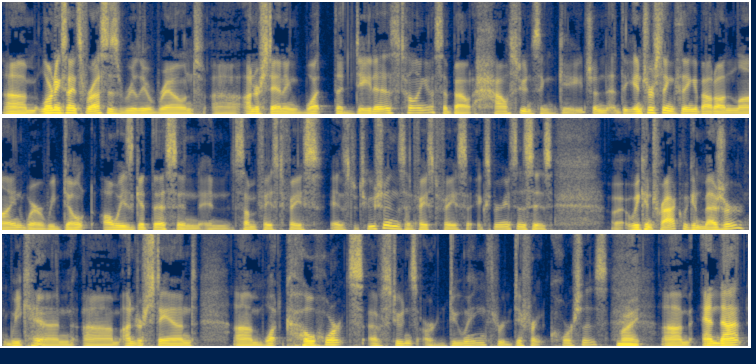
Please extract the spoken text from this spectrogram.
Um, learning science for us is really around uh, understanding what the data is telling us about how students engage. And the interesting thing about online, where we don't always get this in, in some face to face institutions and face to face experiences, is we can track, we can measure, we can yeah. um, understand um, what cohorts of students are doing through different courses. Right. Um, and that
